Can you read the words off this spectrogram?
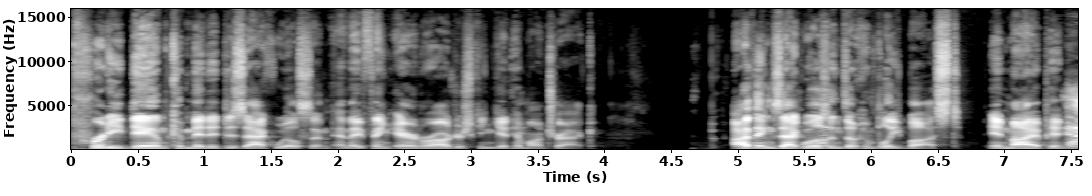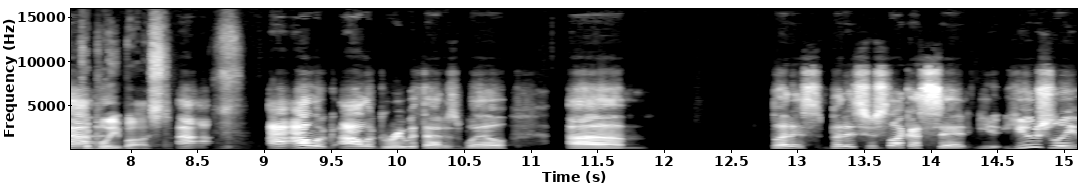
pretty damn committed to Zach Wilson and they think Aaron Rodgers can get him on track. I think Zach Wilson's a complete bust, in my opinion. Yeah. Complete bust. I, I I'll I'll agree with that as well. Um, but it's but it's just like I said. Usually,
